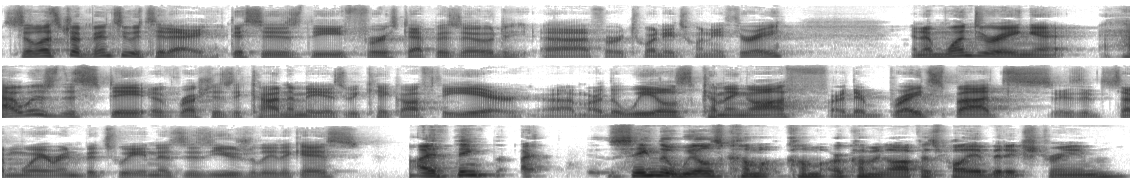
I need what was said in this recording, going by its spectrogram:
So let's jump into it today. This is the first episode uh, for 2023. And I'm wondering, how is the state of Russia's economy as we kick off the year? Um, are the wheels coming off? Are there bright spots? Is it somewhere in between, as is usually the case? I think saying the wheels come, come are coming off is probably a bit extreme,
